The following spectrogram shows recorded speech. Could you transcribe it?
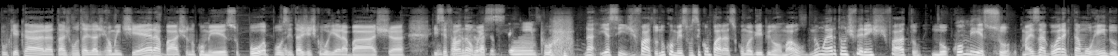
porque, cara, a taxa de mortalidade realmente era baixa no começo, pô, a porcentagem de gente que morria era baixa, e você fala, não, mas. Tempo. Não, e assim, de fato, no começo, você comparasse com uma gripe normal, não era tão diferente de fato. No começo. Mas agora que tá morrendo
